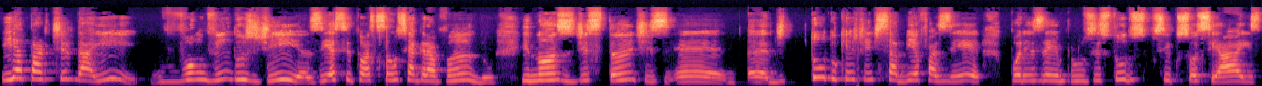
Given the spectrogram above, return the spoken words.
e a partir daí vão vindo os dias e a situação se agravando, e nós distantes é, é, de tudo que a gente sabia fazer, por exemplo, os estudos psicossociais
